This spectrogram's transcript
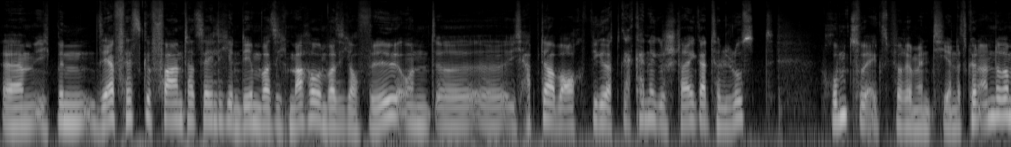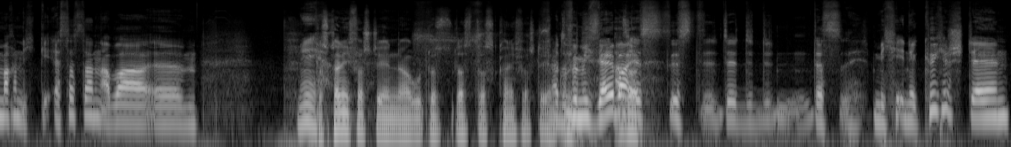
Ähm, ich bin sehr festgefahren tatsächlich in dem, was ich mache und was ich auch will. Und äh, ich habe da aber auch, wie gesagt, gar keine gesteigerte Lust rum zu experimentieren. Das können andere machen, ich esse das dann, aber ähm, nee. Das kann ich verstehen, ja gut, das, das, das kann ich verstehen. Also für mich selber also- ist, ist das mich in die Küche stellen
